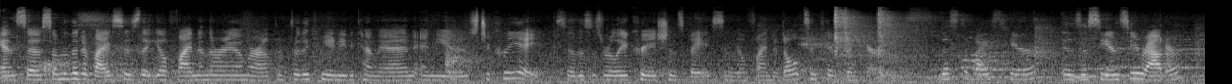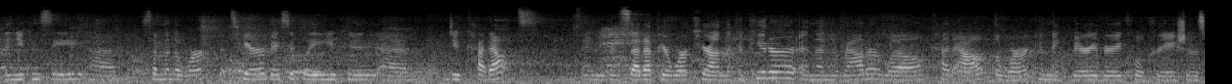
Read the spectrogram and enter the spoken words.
And so some of the devices that you'll find in the room are open for the community to come in and use to create. So this is really a creation space, and you'll find adults and kids in here. This device here is a CNC router, and you can see uh, some of the work that's here. Basically, you can um, do cutouts and you can set up your work here on the computer and then the router will cut out the work and make very very cool creations.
